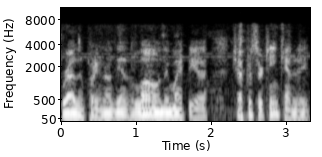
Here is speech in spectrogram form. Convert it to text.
rather than putting it on the end of the loan, they might be a Chapter 13 candidate.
